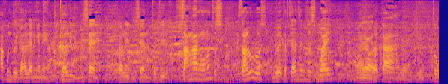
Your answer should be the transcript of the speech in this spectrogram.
aku duwe keahlian ngene digali desain gali desain. Jadi sangar ngono terus setelah lulus golek kerjaan yang sesuai Nah, ya. bakat. Ya. gitu.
